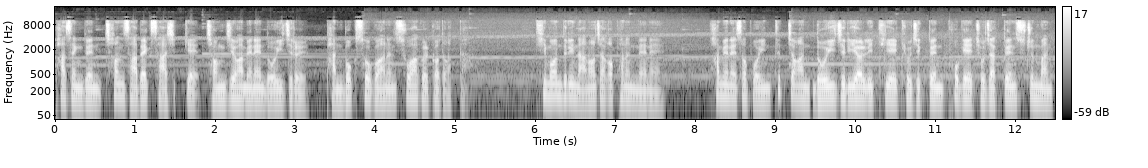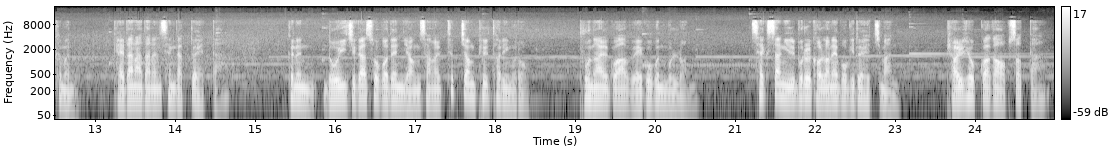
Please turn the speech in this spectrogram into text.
파생된 1440개 정지 화면의 노이즈를 반복 소거하는 수학을 거두었다. 팀원들이 나눠 작업하는 내내 화면에서 보인 특정한 노이즈 리얼리티에 교직된 폭에 조작된 수준만큼은 대단하다는 생각도 했다. 그는 노이즈가 소거된 영상을 특정 필터링으로 분할과 왜곡은 물론 색상 일부를 걸러내 보기도 했지만 별 효과가 없었다.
